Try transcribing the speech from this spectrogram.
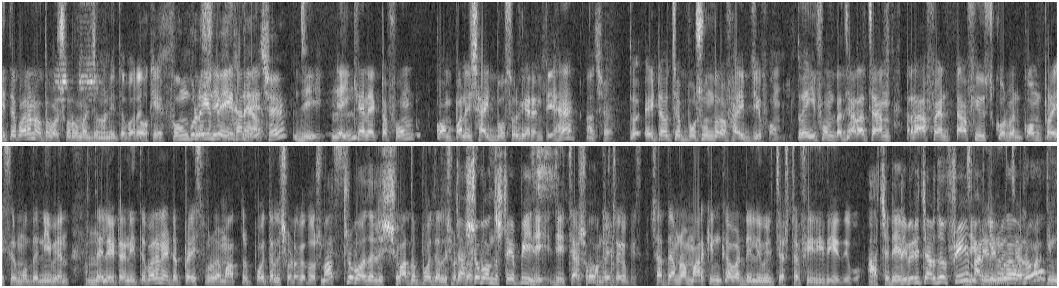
নিতে পারেন অথবা শোরুমের জন্য নিতে পারেন। ওকে ফোমগুলো কিন্তু এখানে আছে। জি এইখানে একটা ফোম কোম্পানি ষাট বছর গ্যারান্টি হ্যাঁ? আচ্ছা। তো এটা হচ্ছে বসুন্ধরা ফাইভ জি ফোম। তো এই ফোমটা যারা চান রাফ অ্যান্ড টাফ ইউজ করবেন কম প্রাইসের মধ্যে নিবেন তাহলে এটা নিতে পারেন এটা প্রাইস পড়বে মাত্র পঁয়তাল্লিশশো টাকা দশ মাত্র পঁয়তাল্লিশশো। মাত্র পঁয়তাল্লিশশো চারশো পঞ্চাশ টাকা পিস জি চারশো পঞ্চাশ টাকা পিস সাথে আমরা মার্কিন কাবার ডেলিভারি চার্জটা ফ্রি দিয়ে দেবো। আচ্ছা ডেলিভারি চার্জও ফ্রি মার্কিন মার্কিন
